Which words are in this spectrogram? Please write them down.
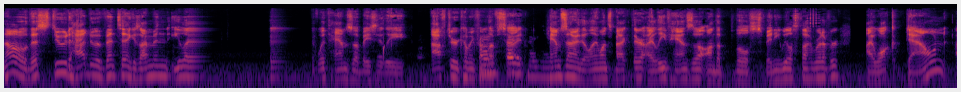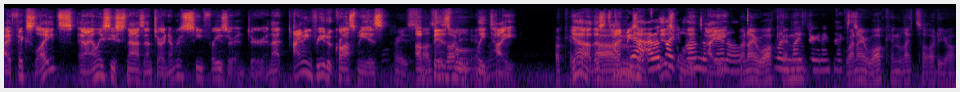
No, this dude had to have vented in because I'm in Eli with Hamza basically after coming from I'm left side. sorry. Hamza and I are the only ones back there. I leave Hamza on the little spinny wheel stuff or whatever. I walk down, I fix lights, and I only see Snaz enter. I never see Frazer enter, and that timing for you to cross me is Wait, Snaz is already in abysmally tight. Okay. Yeah, this um, timing's Yeah, I was like on the tight. panel When I walk when in, lights are getting fixed. when I walk in, lights are already off.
